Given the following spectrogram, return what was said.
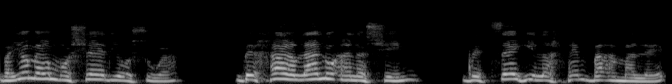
ויאמר משה אל יהושע, בחר לנו אנשים, וצא הילחם בעמלק,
